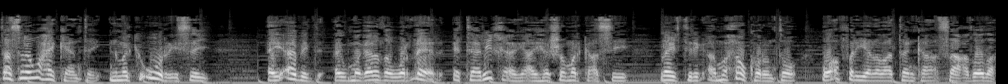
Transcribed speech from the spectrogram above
taasna waxay keentay in markii u horraysay ay abid ay magaalada wardheer ee taariikhi ahi ay hesho markaasi laydhtirig ama xoog koronto oo afar iyo labaatanka saacadooda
